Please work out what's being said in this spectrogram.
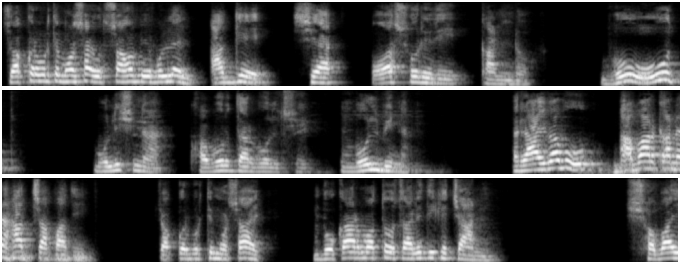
চক্রবর্তী মশাই উৎসাহ পেয়ে বললেন, আগে সে এক অশরীরী কাণ্ড। ভূত! বলিস না, খবরদার বলছি, বলবি না। রায়বাবু আবার কানে হাত চাপা দিন। চক্রবর্তী মশাই বোকার মতো চারিদিকে চান। সবাই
